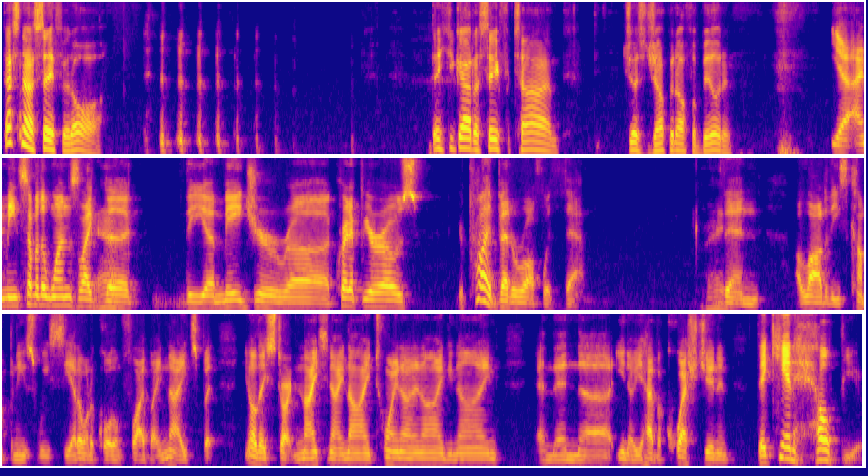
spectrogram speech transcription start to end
That's not safe at all. Think you got a safer time just jumping off a building. Yeah, I mean some of the ones like Yeah. the the uh, major uh, credit bureaus, you're probably better off with them Right. than a lot of these companies we see. I don't want to call them fly by nights, but you know they start in 1999, 29.99, and then uh, you know you have a question and they can't help you.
